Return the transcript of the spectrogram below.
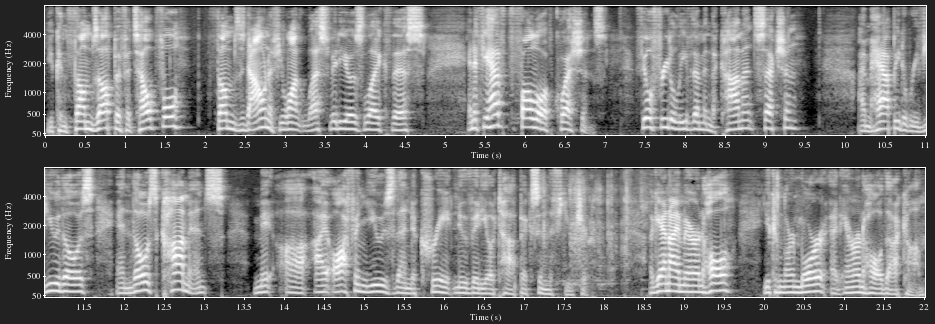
You can thumbs up if it's helpful, thumbs down if you want less videos like this. And if you have follow-up questions, feel free to leave them in the comments section. I'm happy to review those, and those comments may, uh, I often use then to create new video topics in the future. Again, I'm Aaron Hall. You can learn more at aaronhall.com.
